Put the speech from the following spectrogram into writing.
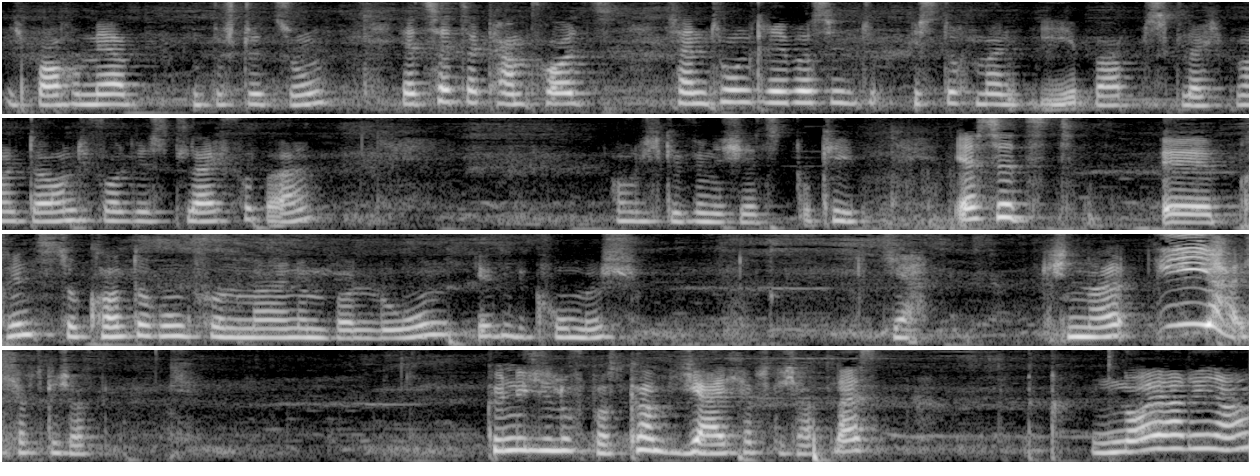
Ich brauche mehr Unterstützung. Jetzt setzt er Kampfholz. Seine Tongräber sind, ist doch mein E-Babs gleich mal down. Die Folge ist gleich vorbei. Hoffentlich gewinne ich jetzt. Okay. Er setzt äh, Prinz zur Konterung von meinem Ballon. Irgendwie komisch. Ja. Knall. Ja, ich hab's geschafft. Königliche Luftpost, komm. Ja, ich hab's geschafft. Nice. Neue Arena.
